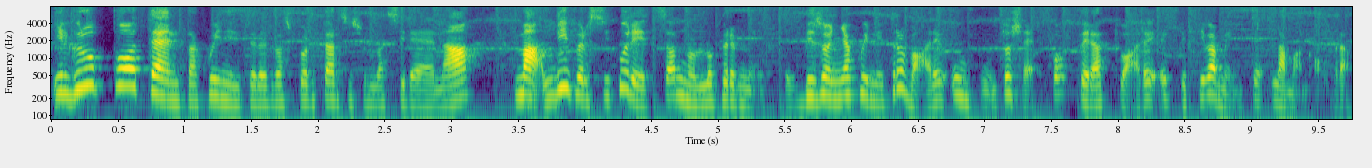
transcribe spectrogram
Il gruppo tenta quindi di teletrasportarsi sulla sirena, ma l'ipersicurezza non lo permette. Bisogna quindi trovare un punto cieco per attuare effettivamente la manovra.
